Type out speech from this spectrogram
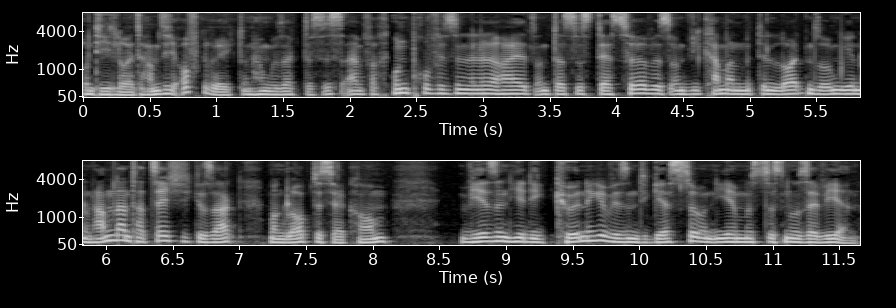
Und die Leute haben sich aufgeregt und haben gesagt, das ist einfach Unprofessionellheit und das ist der Service und wie kann man mit den Leuten so umgehen und haben dann tatsächlich gesagt, man glaubt es ja kaum, wir sind hier die Könige, wir sind die Gäste und ihr müsst es nur servieren.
